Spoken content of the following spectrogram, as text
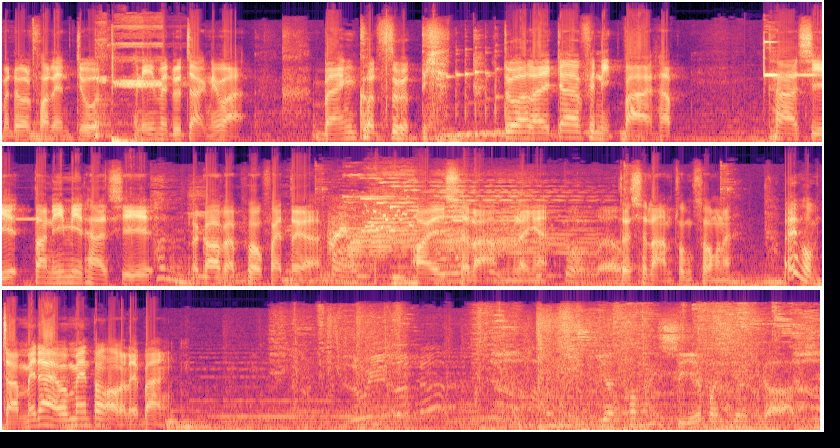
มาโดนฟอร์เรนจูดอันนี้ไม่รู้จักนี่หว่า แบงค์กดสูตรติดตัวอะไรแก้ฟินิกป่าครับ ทาชิตอนนี้มีทาชิแล้วก็แบบพวกไฟเตอร์อะอ้อยฉลามอะไรเงี้ยแต่ฉลามทรงๆนะเอ้ยผมจำไม่ได้ว่าแม่งต้องออกอะไรบ้างอย่าทำให้เสียบรรยากาศสิ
